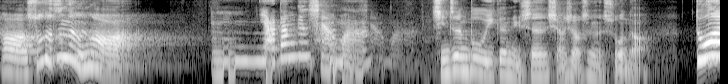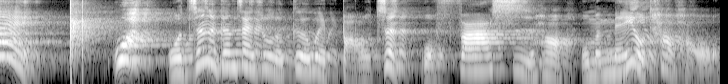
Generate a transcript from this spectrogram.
啊，说的真的很好啊！嗯，亚当跟夏娃。行政部一个女生小小声的说道：“对，哇，我真的跟在座的各位保证，我发誓哈，我们没有套好哦，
